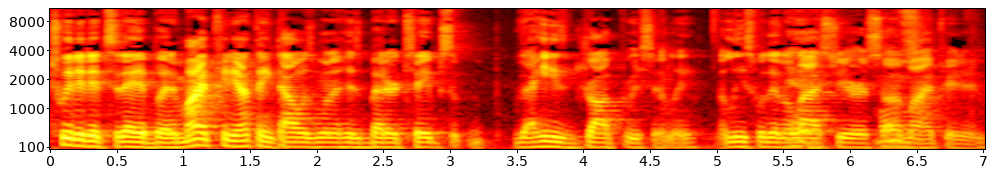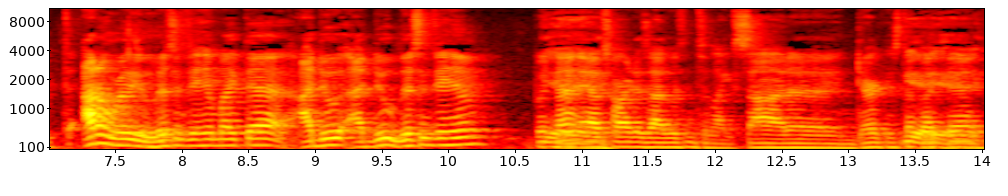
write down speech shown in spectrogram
tweeted it today, but in my opinion, I think that was one of his better tapes that he's dropped recently, at least within the Yeah. last year or so, in my opinion. I don't really listen to him like that. I do. I do listen to him, but Yeah, not yeah, as hard as I listen to like Sada and Durk and stuff Yeah, like yeah, that.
